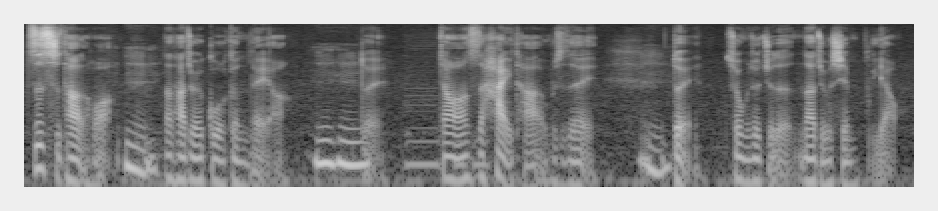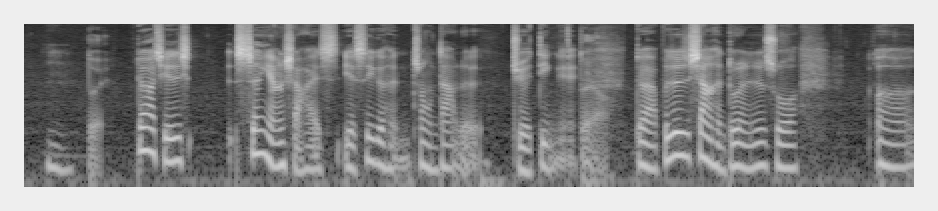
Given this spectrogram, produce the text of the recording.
支持他的话，嗯，那他就会过得更累啊，嗯哼，对，这样好像是害他，而不是在，嗯，对，所以我们就觉得那就先不要，嗯，对，对啊，其实生养小孩是也是一个很重大的决定，哎，对啊，对啊，不是像很多人就说，呃，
